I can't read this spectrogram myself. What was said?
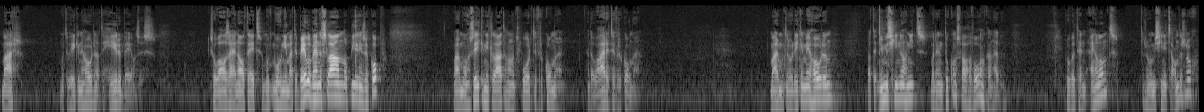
Maar we moeten rekening houden dat de Heer bij ons is. Zowel zeggen altijd, we mogen niet met de Bijbel beginnen slaan op iedereen zijn kop. Maar we mogen zeker niet laten van het woord te verkondigen. En de waarheid te verkondigen. Maar we moeten er ook rekening mee houden dat dit nu misschien nog niet, maar in de toekomst wel gevolgen kan hebben. Bijvoorbeeld in Engeland, dat is misschien iets anders nog.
